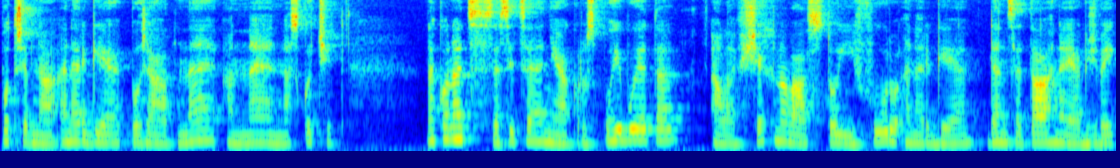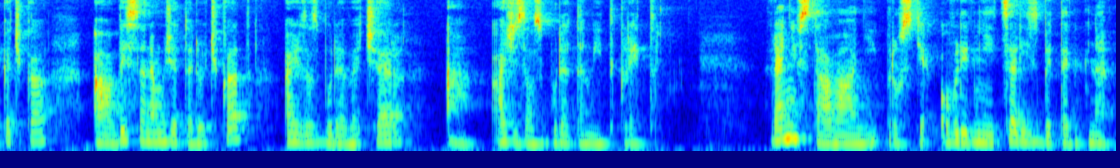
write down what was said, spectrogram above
Potřebná energie pořád ne a ne naskočit. Nakonec se sice nějak rozpohybujete, ale všechno vás stojí fůru energie, den se táhne jak žvejkačka a vy se nemůžete dočkat, až zas bude večer a až zas budete mít klid. Ranní vstávání prostě ovlivní celý zbytek dne.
